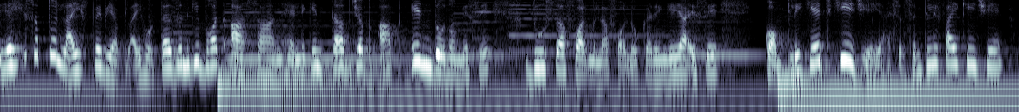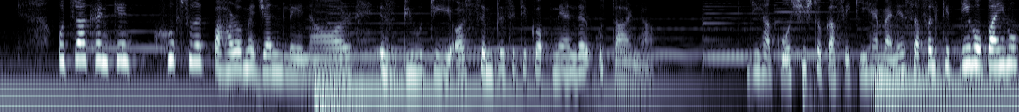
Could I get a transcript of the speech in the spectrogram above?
यही सब तो लाइफ पे भी अप्लाई होता है। ज़िंदगी बहुत आसान है, लेकिन तब जब आप इन दोनों में से दूसरा फॉर्मूला फॉलो करेंगे या इसे कॉम्प्लिकेट कीजिए या इसे सिंप्लीफाई कीजिए। उत्तराखंड के खूबसूरत पहाड़ों में जन्म लेना और इस ब्यूटी और सिंप्लिसिटी को अपने अंदर उतारना। जी हाँ कोशिश तो काफ़ी की है मैंने। सफल कितनी हो पाई हूँ,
